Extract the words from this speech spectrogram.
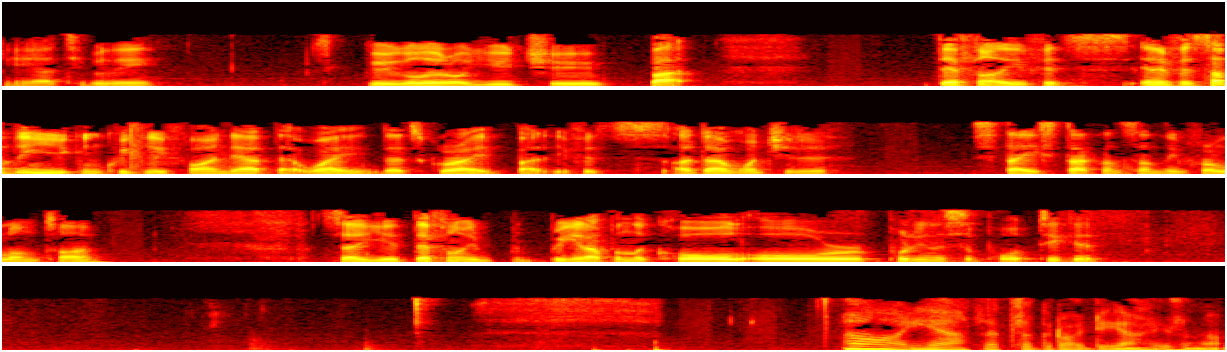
yeah, I typically Google it or YouTube, but definitely if it's and if it's something you can quickly find out that way, that's great. But if it's, I don't want you to stay stuck on something for a long time. So you definitely bring it up on the call or put in a support ticket. Oh, yeah, that's a good idea, isn't it?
